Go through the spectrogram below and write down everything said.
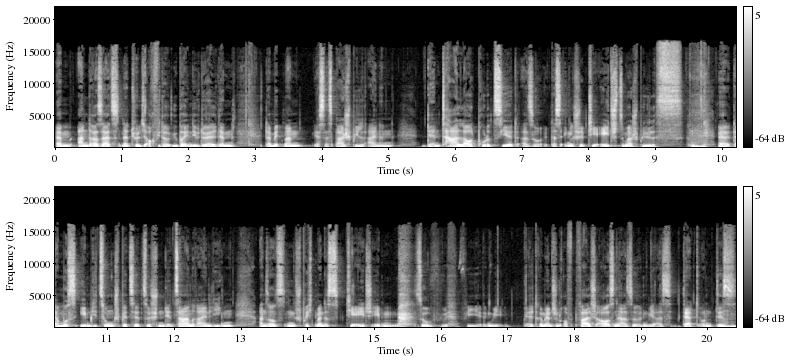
Ähm, andererseits natürlich auch wieder überindividuell, denn damit man, jetzt das Beispiel, einen Dentallaut produziert, also das englische TH zum Beispiel, mhm. äh, da muss eben die Zungenspitze zwischen den Zahnreihen liegen. Ansonsten spricht man das TH eben so wie, wie irgendwie ältere Menschen oft falsch aus, ne? also irgendwie als that und this mhm.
